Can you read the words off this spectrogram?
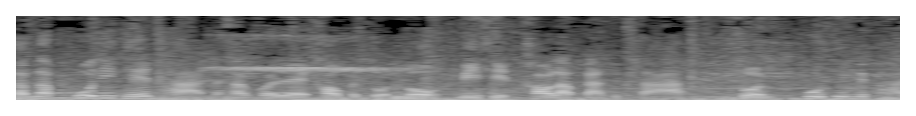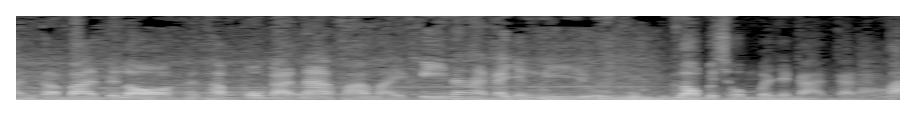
สำหรับผู้ที่เทสผ่านนะครับก็ได้เข้าไปตรวจโรคมีสิทธิ์เข้ารับการศึกษา ส่วนผู้ที่ไม่ผ่านกลับบ้านไปรอนะครับโอกาสหน้าฟ้าใหม่ปีหน้าก็ยังมีอยู่ เราไปชมบรรยากาศกันไป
